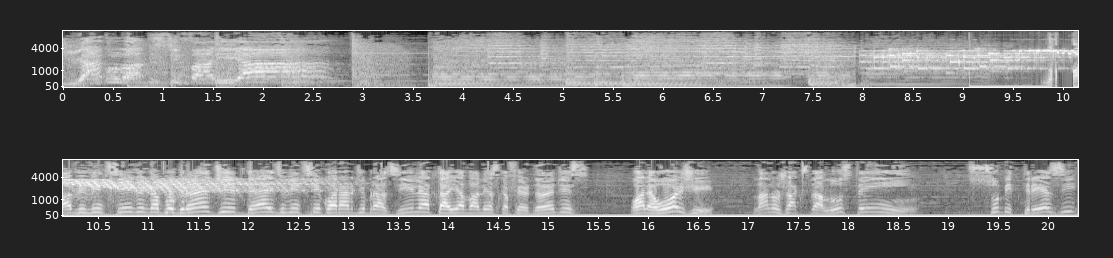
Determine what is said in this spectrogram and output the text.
Tiago Lopes de Faria. 9h25 em Campo Grande, 10h25 horário de Brasília, tá aí a Valesca Fernandes. Olha, hoje, lá no Jax da Luz tem Sub-13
